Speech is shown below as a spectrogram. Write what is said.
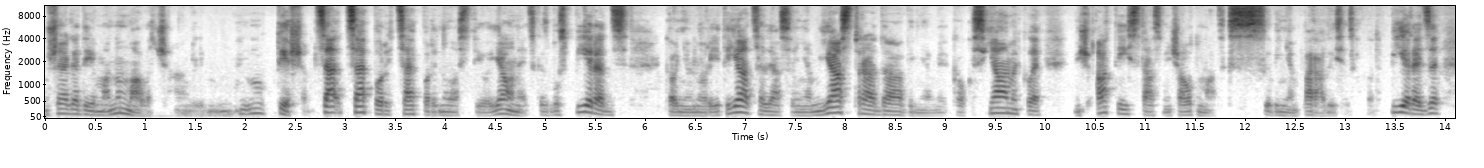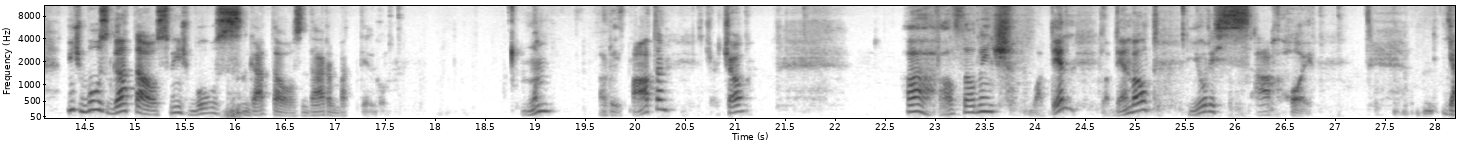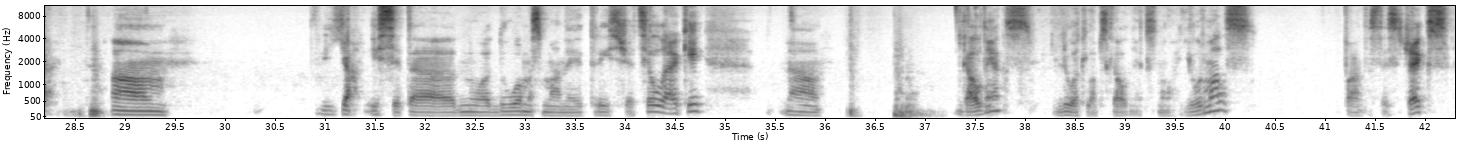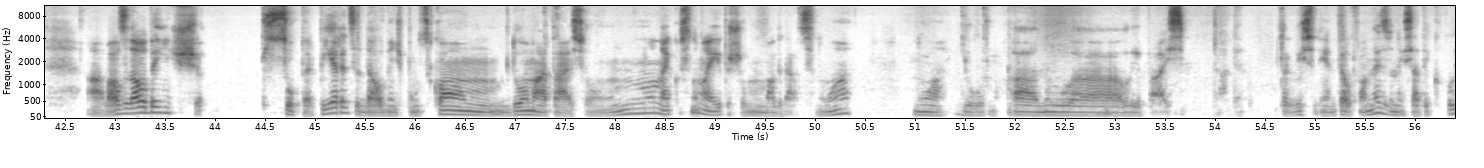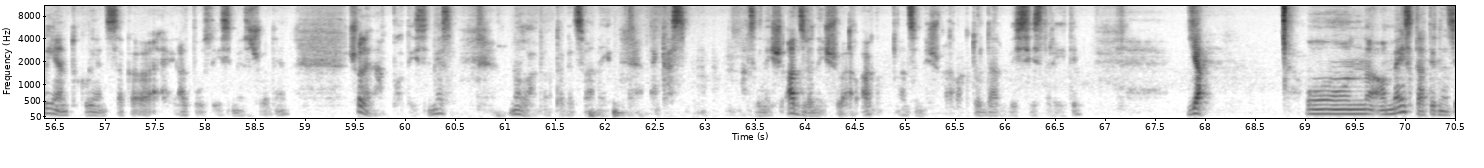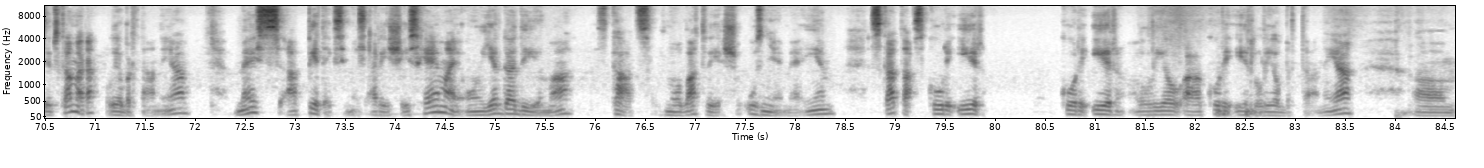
Un šajā gadījumā, nu, malačāngļi, nu, tiešām cepuri, cepuri nost, jo jaunietis, kas būs pieredzis, ka viņam no rīta jāceļās, viņam jāstrādā, viņam ir kaut kas jāmeklē, viņš attīstās, viņš automātiski viņam parādīsies kaut kāda pieredze, viņš būs gatavs, viņš būs gatavs darba tirgu. Un arī pāta, čau, čau. Ah, valsts dalbiņš, labdien, labdien, Valt, Juris, ahoj. Jā, um, jā, izsita no domas mani trīs šie cilvēki. Galdnieks, ļoti labs galdnieks no Jūrmalas, fantastisks čeks, valsts dalbiņš, super pieredze, dalbiņš.com, domātājs un nu, nekustamā īpašuma magdāts no, no Jūrma, no Liepājas. Tātad tagad visu dienu telefonu nezvanīju, satiku klientu. Klients saka, atpūstīsimies šodien. Šodien atpūtīsimies. Nu, labi, tagad zvanīju. Nekas. Atzvanīšu, atzvanīšu vēlāk. Atzvanīšu vēlāk. Tur darbi viss izdarīti. Jā. Un mēs, kā tirdzniecības kamera Lielbritānijā, mēs pieteiksimies arī šī schēmai. Un, ja gadījumā kāds no latviešu uzņēmējiem skatās, kuri ir, kuri ir, liel, kuri ir Lielbritānijā, um,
